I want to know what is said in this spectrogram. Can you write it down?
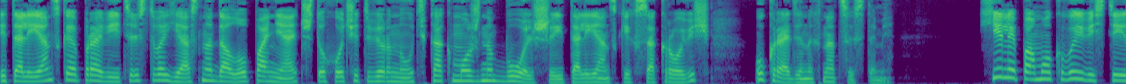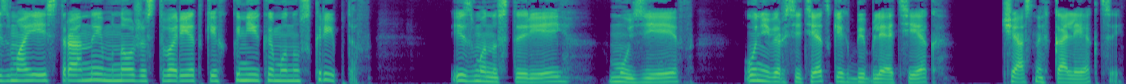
Итальянское правительство ясно дало понять, что хочет вернуть как можно больше итальянских сокровищ, украденных нацистами. Хилли помог вывести из моей страны множество редких книг и манускриптов. Из монастырей, музеев, университетских библиотек, частных коллекций.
